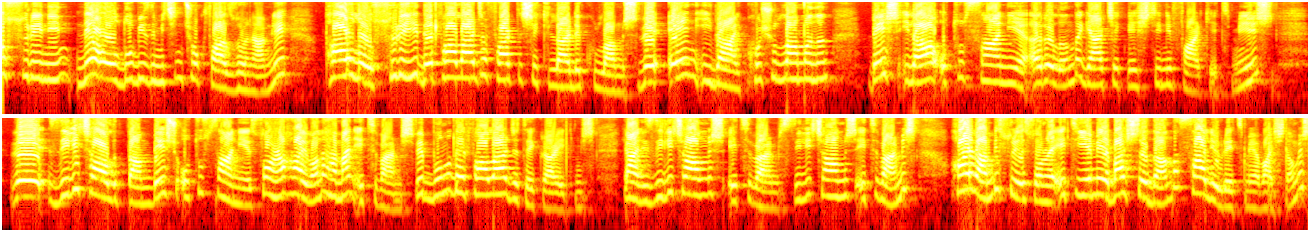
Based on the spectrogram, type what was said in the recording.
O sürenin ne olduğu bizim için çok fazla önemli. Paulo süreyi defalarca farklı şekillerde kullanmış ve en ideal koşullanmanın 5 ila 30 saniye aralığında gerçekleştiğini fark etmiş ve zili çaldıktan 5-30 saniye sonra hayvana hemen eti vermiş ve bunu defalarca tekrar etmiş. Yani zili çalmış, eti vermiş, zili çalmış, eti vermiş. Hayvan bir süre sonra eti yemeye başladığında salya üretmeye başlamış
